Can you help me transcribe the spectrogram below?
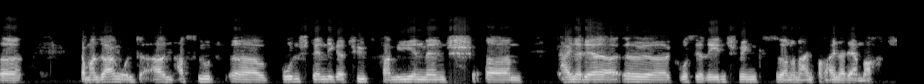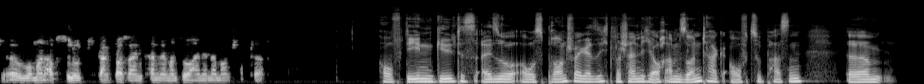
äh, kann man sagen. Und ein absolut äh, bodenständiger Typ, Familienmensch, ähm, keiner, der äh, große Reden schwingt, sondern einfach einer, der macht, äh, wo man absolut dankbar sein kann, wenn man so einen in der Mannschaft hat. Auf den gilt es also aus Braunschweiger Sicht wahrscheinlich auch am Sonntag aufzupassen. Ähm,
